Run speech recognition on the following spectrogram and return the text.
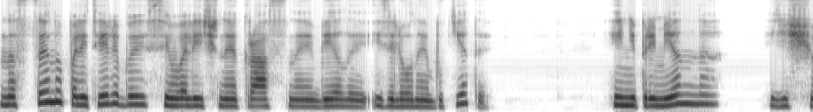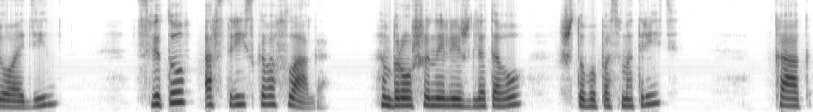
на сцену полетели бы символичные красные, белые и зеленые букеты и непременно еще один цветов австрийского флага, брошенный лишь для того, чтобы посмотреть, как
